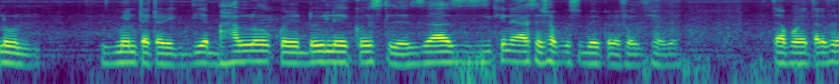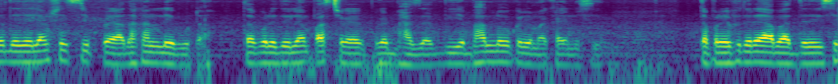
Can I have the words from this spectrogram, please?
নুন। মেন্টাটারিক দিয়ে ভালো করে ডইলে, কষলে, যা যেখানে আছে সব কিছু বের করে ফেলতে হবে। তারপরে তার ভিতরে দিয়ে দিলাম সেই চিপড়ে আধাখান লেবুটা। তারপরে দিলাম পাঁচ টাকার প্যাকেট ভাজা দিয়ে ভালো করে মাখাই নিছি। তারপরে এর ভিতরে আবার দিয়ে দিয়েছি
